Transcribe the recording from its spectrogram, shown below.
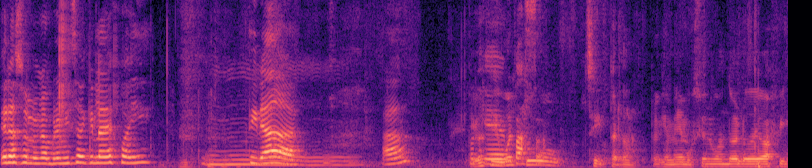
era solo una premisa que la dejo ahí. Tirada. ¿Ah? Buffy Porque igual pasa. tuvo- Sí, perdón, porque me emociono cuando hablo de Buffy.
